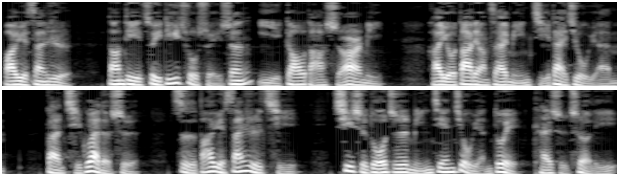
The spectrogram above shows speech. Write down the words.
八月三日。当地最低处水深已高达十二米，还有大量灾民亟待救援。但奇怪的是，自八月三日起，七十多支民间救援队开始撤离。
